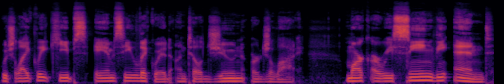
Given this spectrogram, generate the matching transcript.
which likely keeps AMC liquid until June or July. Mark, are we seeing the end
